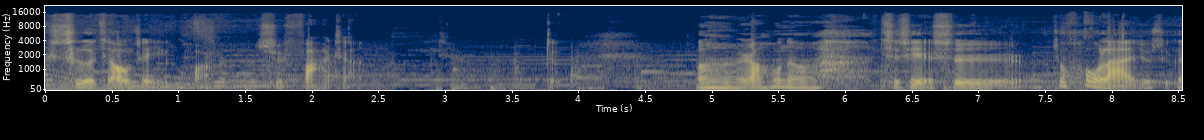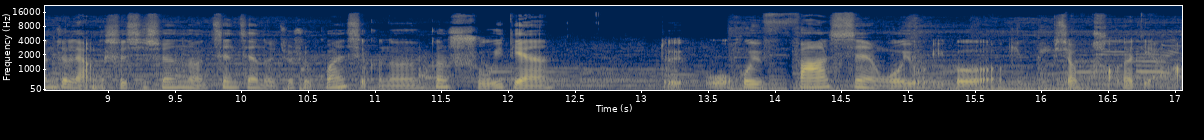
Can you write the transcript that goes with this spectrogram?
社交这一块儿去发展，嗯，然后呢，其实也是，就后来就是跟这两个实习生呢，渐渐的，就是关系可能更熟一点。对我会发现我有一个比较不好的点啊，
